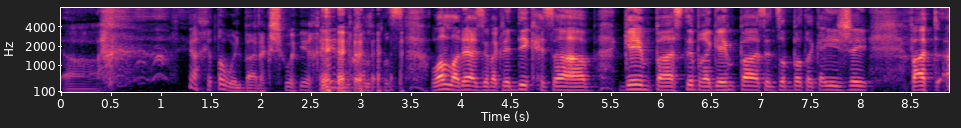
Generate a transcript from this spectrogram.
آه. يا أخي طول بالك شوية خلينا نخلص. والله نعزمك نديك حساب. Game Pass تبغى Game Pass نظبطك أي شيء. فأت...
